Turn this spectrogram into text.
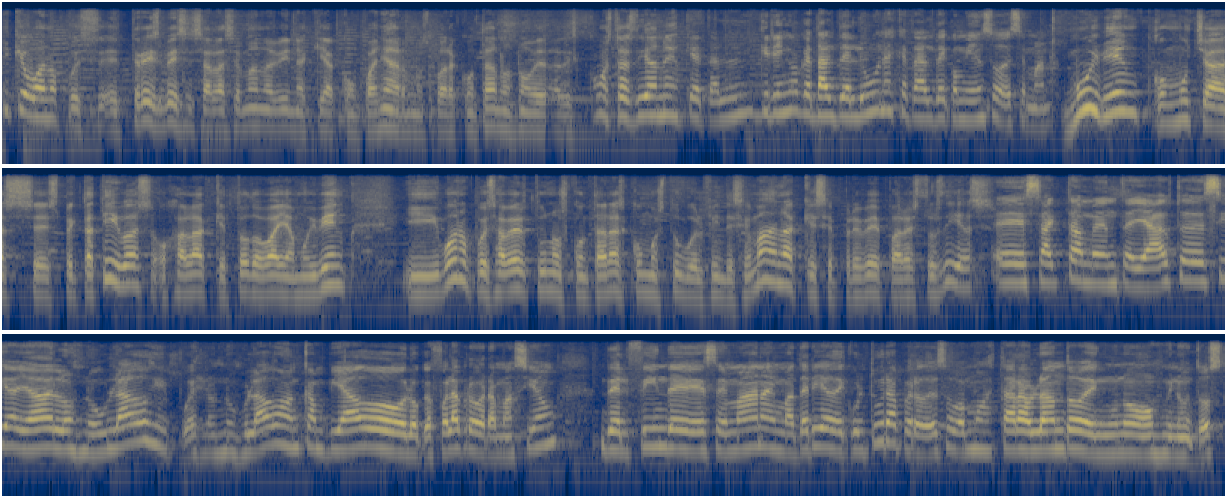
y que, bueno, pues eh, tres veces a la semana viene aquí a acompañarnos para contarnos novedades. ¿Cómo estás, Diane? ¿Qué tal, gringo? ¿Qué tal de lunes? ¿Qué tal de comienzo de semana? Muy bien, con muchas expectativas, ojalá que todo vaya muy bien. Y bueno, pues a ver, tú nos contarás cómo estuvo el fin de semana, qué se prevé para estos días. Exactamente, ya usted decía ya de los nublados y pues los nublados han cambiado lo que fue la programación del fin de semana en materia de cultura, pero de eso vamos a estar hablando en unos minutos.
